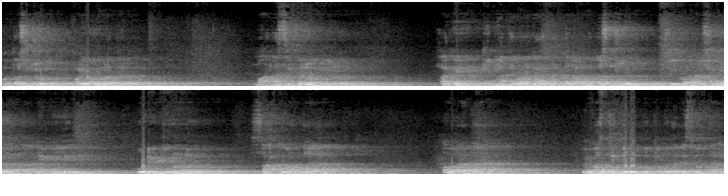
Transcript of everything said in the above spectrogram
ಒಂದಷ್ಟು ವಯೋವೃದ್ಧರು ಮಾನಸಿಕ ರೋಗಿಗಳು ಹಾಗೆ ಖಿನ್ನತೆಗೊಳಗಾದಂತಹ ಒಂದಷ್ಟು ಜೀವರಾಶಿಗಳನ್ನು ನೀವು ಇಲ್ಲಿ ಕೂಡಿಟ್ಟುಕೊಂಡು ಸಾಕುವಂತಹ ಅವರನ್ನು ವ್ಯವಸ್ಥಿತ ರೂಪಕ್ಕೆ ಬದಲಿಸುವಂತಹ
